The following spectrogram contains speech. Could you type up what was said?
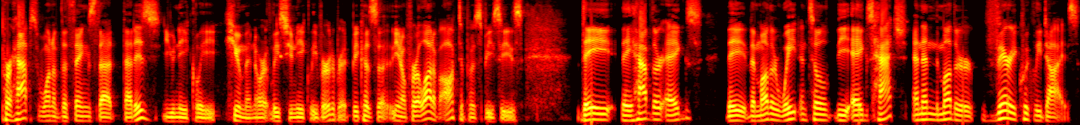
perhaps one of the things that that is uniquely human, or at least uniquely vertebrate, because uh, you know for a lot of octopus species, they they have their eggs. They the mother wait until the eggs hatch, and then the mother very quickly dies.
